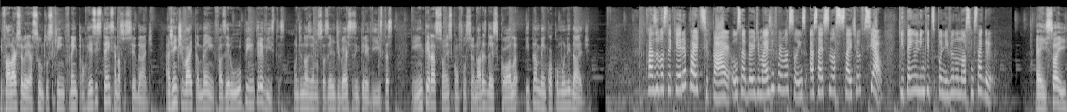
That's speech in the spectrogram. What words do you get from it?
e falar sobre assuntos que enfrentam resistência na sociedade. A gente vai também fazer o UP Entrevistas, onde nós vamos fazer diversas entrevistas e interações com funcionários da escola e também com a comunidade. Caso você queira participar ou saber de mais informações, acesse nosso site oficial, que tem o link disponível no nosso Instagram. É isso aí.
